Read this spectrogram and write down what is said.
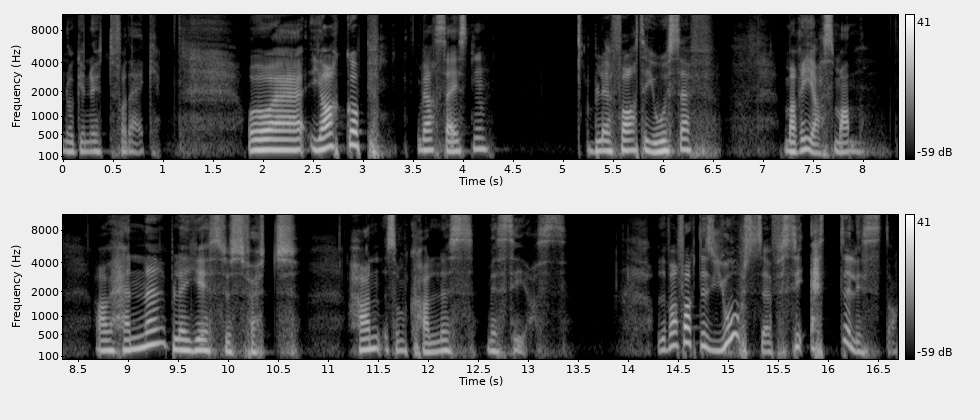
noe nytt for deg. Og eh, Jakob, vers 16 ble far til Josef, Marias mann. Av henne ble Jesus født, han som kalles Messias. Og det var faktisk Josefs etterliste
